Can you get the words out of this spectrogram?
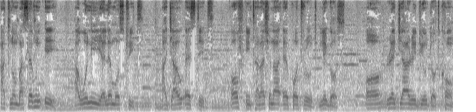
at number 7A Awoniyi Elemo Street, Ajao Estate, off International Airport Road, Lagos, or regiaradio.com.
